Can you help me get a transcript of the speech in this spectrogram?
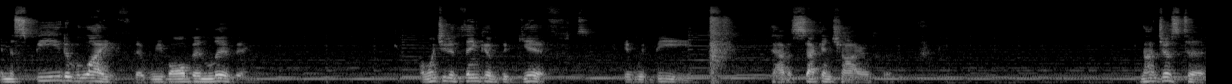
In the speed of life that we've all been living, I want you to think of the gift it would be to have a second childhood. Not just to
